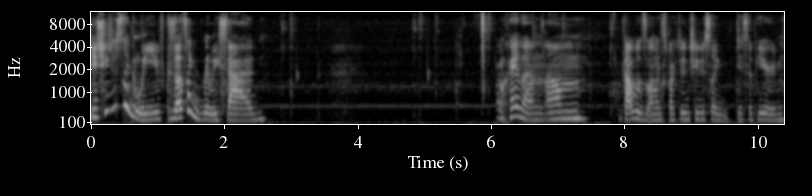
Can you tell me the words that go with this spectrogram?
Did she just like leave? Cuz that's like really sad. Okay then. Um that was unexpected. She just like disappeared.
